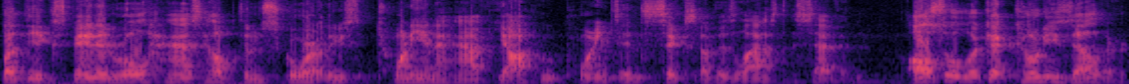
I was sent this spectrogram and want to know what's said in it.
but the expanded role has helped him score at least 20 and a half Yahoo points in six of his last seven. Also, look at Cody Zeller.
